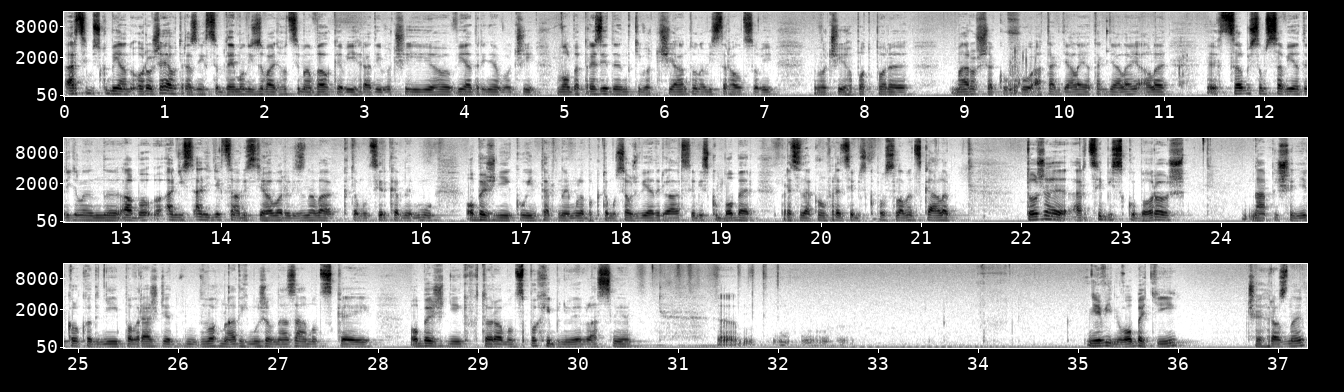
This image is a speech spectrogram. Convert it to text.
Arcibiskup Jan Orož, ja ho teraz nechcem demonizovať, hoci mám veľké výhrady voči jeho vyjadrenia, voči voľbe prezidentky, voči Antonovi Strhalcovi, voči jeho podpore Maroša Kufu a tak ďalej a tak ďalej, ale chcel by som sa vyjadriť len, alebo ani, ani nechcem, aby ste hovorili znova k tomu cirkevnému obežníku internému, lebo k tomu sa už vyjadril arcibiskup Bober, predseda konferencie biskupov Slovenska, ale to, že arcibiskup Oroš napíše niekoľko dní po vražde dvoch mladých mužov na Zámockej obežník, v ktorom on spochybňuje vlastne ehm, nevinnú obetí, čo je hrozné,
